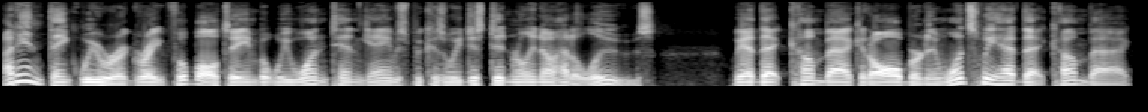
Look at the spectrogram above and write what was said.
I didn't think we were a great football team, but we won 10 games because we just didn't really know how to lose. We had that comeback at Auburn. And once we had that comeback,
